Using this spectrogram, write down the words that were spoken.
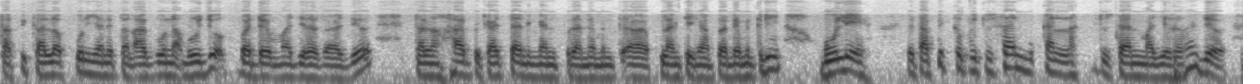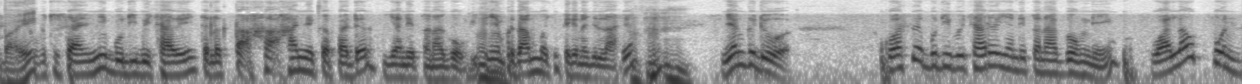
tapi kalaupun yang Tuan Agong nak merujuk kepada Majlis Raja dalam hal berkaitan dengan Perdana Menteri, uh, pelantikan Perdana Menteri boleh tetapi keputusan bukanlah keputusan Majlis Raja Baik. keputusan ini budi bicara ini terletak hak hanya kepada yang di Tuan Agong itu Mhm. yang pertama kita kena jelas ya yang kedua kuasa budi bicara yang di Tuan Agong ni walaupun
